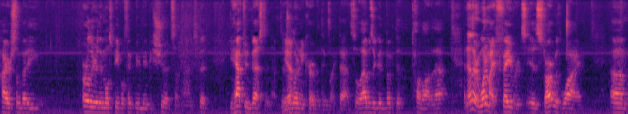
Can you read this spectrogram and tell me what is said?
hire somebody earlier than most people think we maybe should sometimes, but you have to invest in them. There's Yeah. a learning curve and things like that. So that was a good book that taught a lot of that. Another one of my favorites is Start with Why, um,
